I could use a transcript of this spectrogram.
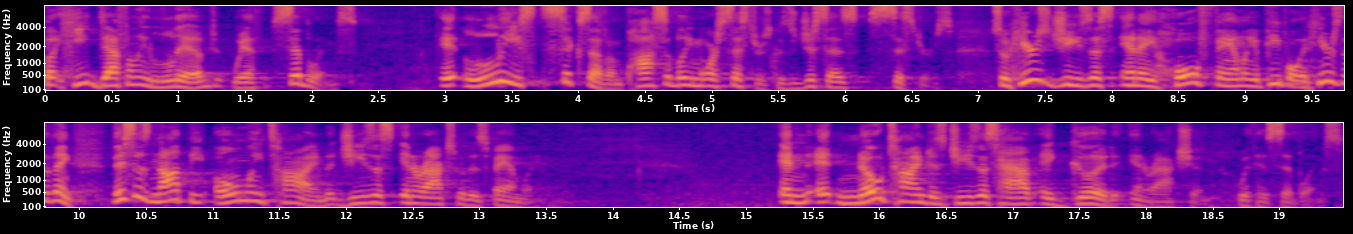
But he definitely lived with siblings. At least six of them, possibly more sisters, because it just says sisters. So here's Jesus and a whole family of people. And here's the thing this is not the only time that Jesus interacts with his family. And at no time does Jesus have a good interaction with his siblings.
